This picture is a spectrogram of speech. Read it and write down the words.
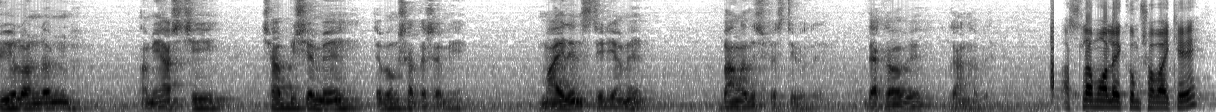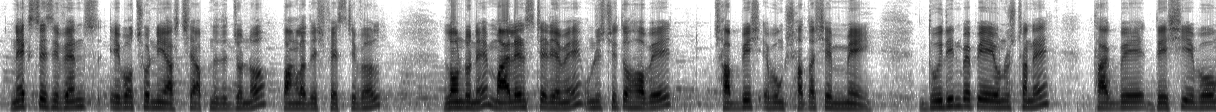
প্রিয় লন্ডন, আমি আসছি ছাব্বিশে মে এবং সাতাশে মে, মাইলেন স্টেডিয়ামে বাংলাদেশ ফেস্টিভ্যালে। দেখা হবে, গান হবে। আসসালামু আলাইকুম সবাইকে। নেক্সট ইজ ইভেন্টস এবছর নিয়ে আসছে আপনাদের জন্য বাংলাদেশ ফেস্টিভ্যাল। লন্ডনে মাইল্যান্ড স্টেডিয়ামে অনুষ্ঠিত হবে ছাব্বিশ এবং সাতাশে মে। দুই দিনব্যাপী এই অনুষ্ঠানে থাকবে দেশি এবং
